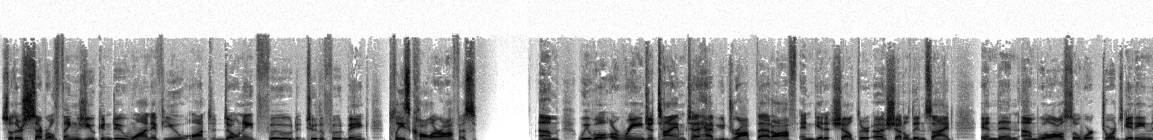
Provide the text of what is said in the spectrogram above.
So there's several things you can do. One, if you want to donate food to the food bank, please call our office. Um, we will arrange a time to have you drop that off and get it shelter uh, shuttled inside, and then um, we'll also work towards getting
